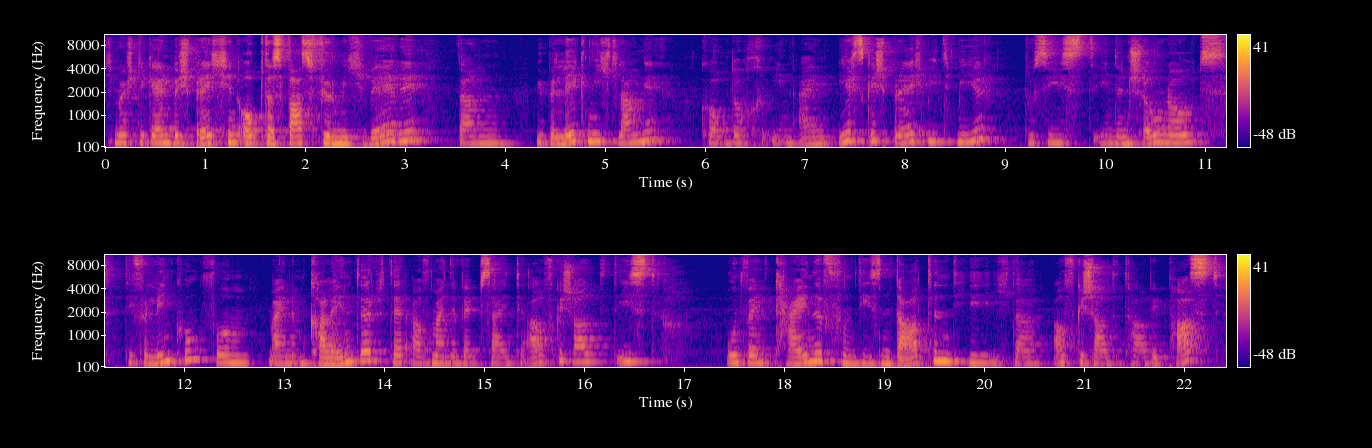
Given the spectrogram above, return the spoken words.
ich möchte gern besprechen, ob das was für mich wäre, dann überleg nicht lange, komm doch in ein Erstgespräch mit mir Du siehst in den Show Notes die Verlinkung von meinem Kalender, der auf meiner Webseite aufgeschaltet ist. Und wenn keiner von diesen Daten, die ich da aufgeschaltet habe, passt,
